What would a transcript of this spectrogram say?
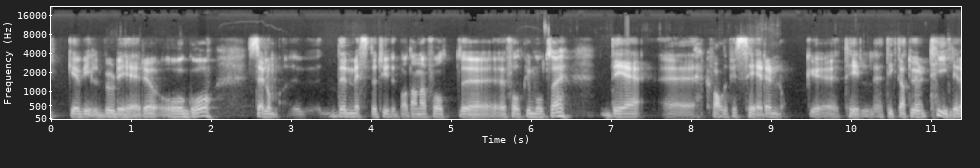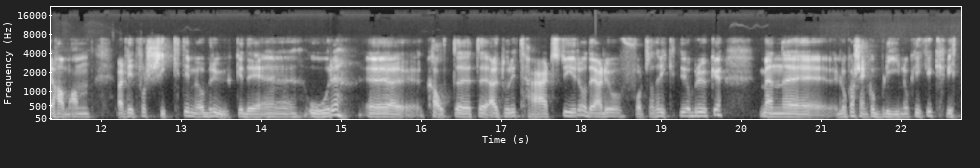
ikke vil vurdere å gå, selv om det meste tyder på at han har fått folket mot seg, det kvalifiserer nok Eh, til et diktatur. Tidligere har man vært litt forsiktig med å bruke det eh, ordet. Eh, kalt det et autoritært styre, og det er det jo fortsatt riktig å bruke. Men Lukasjenko blir nok ikke kvitt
